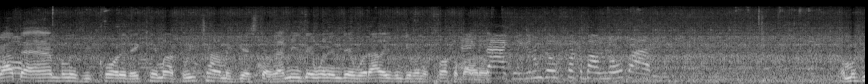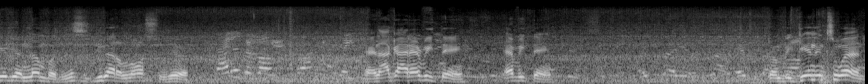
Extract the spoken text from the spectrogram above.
got the ambulance recorded. They came out three times to get stuff. That means they went in there without even giving a fuck about them. Exactly. You don't give a fuck about nobody. I'm gonna give you a number. This is you got a lawsuit here, That is a long. and I got everything, everything, from beginning to end.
